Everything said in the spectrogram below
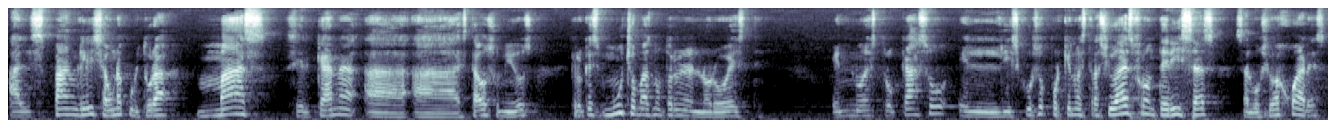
al spanglish, a una cultura más cercana a, a Estados Unidos, creo que es mucho más notorio en el noroeste. En nuestro caso, el discurso, porque nuestras ciudades fronterizas, salvo Ciudad Juárez,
